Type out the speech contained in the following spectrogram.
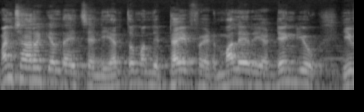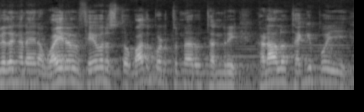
మంచి ఆరోగ్యాలు దయచేయండి. ఎంతోమంది టైఫాయిడ్ మలేరియా డెంగ్యూ ఈ విధంగానైనా వైరల్ ఫీవర్స్తో బాధపడుతున్నారు తండ్రి. కణాలు తగ్గిపోయి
